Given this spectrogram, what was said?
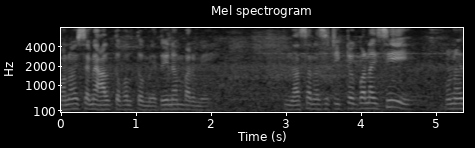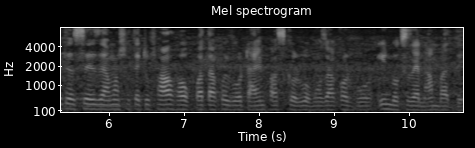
মনে হয়েছে আমি আলতো ফালতো মেয়ে, দুই নাম্বার মেয়ে। নাচানাচি টিকটক বানাইছি। মনে হইতেছে যে আমার সাথে একটু ফাও ফাও কথা কইব টাইম পাস করব, মজা করব ইনবক্সে যায় নাম্বার দে।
